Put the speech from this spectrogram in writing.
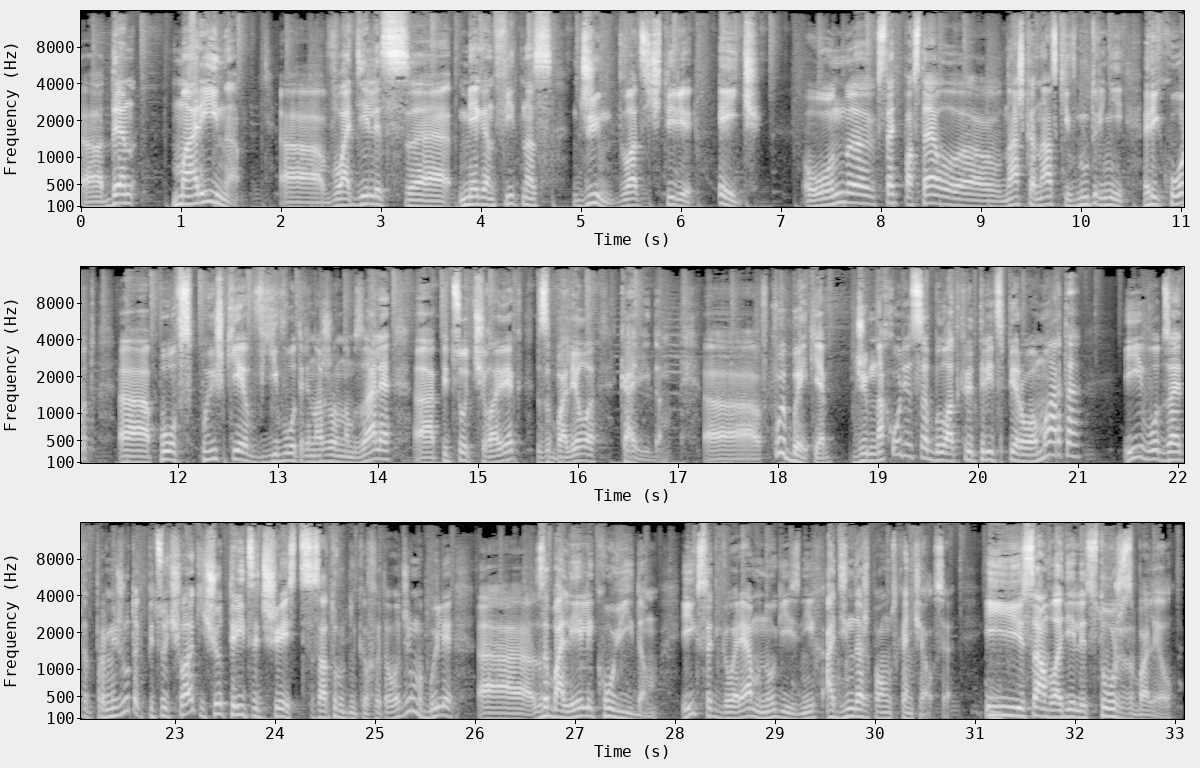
Дэн Марина. А, владелец Megan Fitness Gym 24H. Он, э, кстати, поставил э, наш канадский внутренний рекорд э, по вспышке в его тренажерном зале. 500 человек заболело ковидом. В Квебеке джим находится, был открыт 31 марта. И вот за этот промежуток 500 человек, еще 36 сотрудников этого джима были, э, заболели ковидом. И, кстати говоря, многие из них, один даже, по-моему, скончался. И сам владелец тоже заболел.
